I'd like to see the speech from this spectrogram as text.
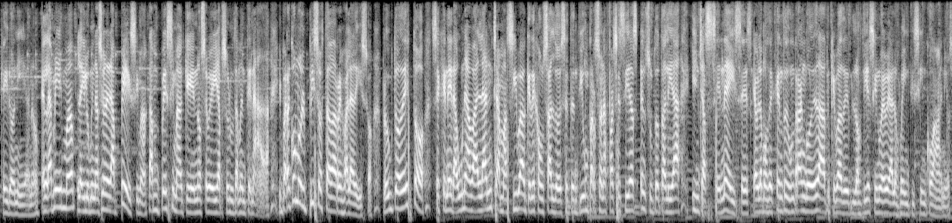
Qué ironía, ¿no? En la misma, la iluminación era pésima, tan pésima que no se veía absolutamente nada. Y para cómo el piso estaba resbaladizo. Producto de esto, se genera una avalancha masiva que deja un saldo de 71 personas fallecidas, en su totalidad hinchas ceneices. Y hablamos de gente de un rango de edad que va de los 19 a los 25 años.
